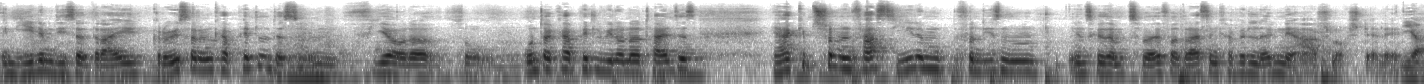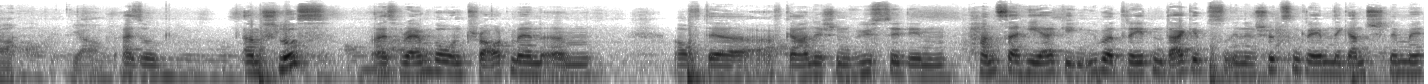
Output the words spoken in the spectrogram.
in jedem dieser drei größeren Kapitel, das in vier oder so Unterkapitel wieder unterteilt ist, ja, gibt es schon in fast jedem von diesen insgesamt 12 oder 13 Kapiteln irgendeine Arschlochstelle. Ja, ja. Also am Schluss, als Rambo und Troutman ähm, auf der afghanischen Wüste dem Panzerheer gegenübertreten, da gibt es in den Schützengräben eine ganz schlimme.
